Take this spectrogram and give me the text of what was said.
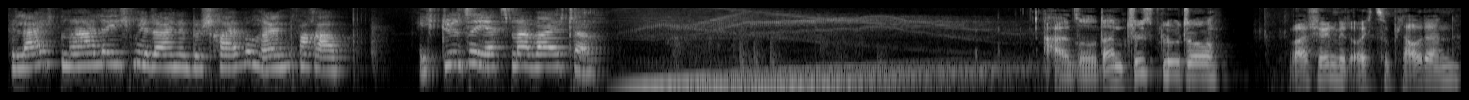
Vielleicht male ich mir deine Beschreibung einfach ab. Ich düse jetzt mal weiter. Also dann tschüss, Pluto. War schön mit euch zu plaudern.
